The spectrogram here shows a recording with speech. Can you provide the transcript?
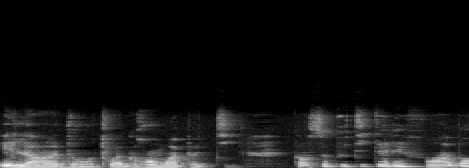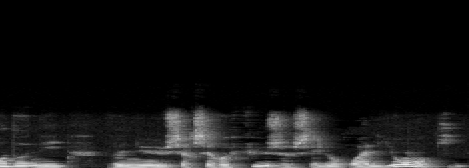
Et là, dans Toi grand, moi petit, quand ce petit éléphant abandonné, venu chercher refuge chez le roi lion, qui,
